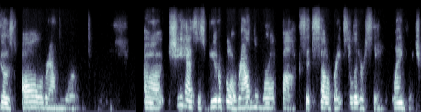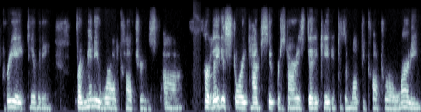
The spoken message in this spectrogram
goes all around the world. Uh, she has this beautiful around the world box that celebrates literacy, language, creativity from many world cultures. Uh, her latest Storytime Superstar is dedicated to the multicultural learning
